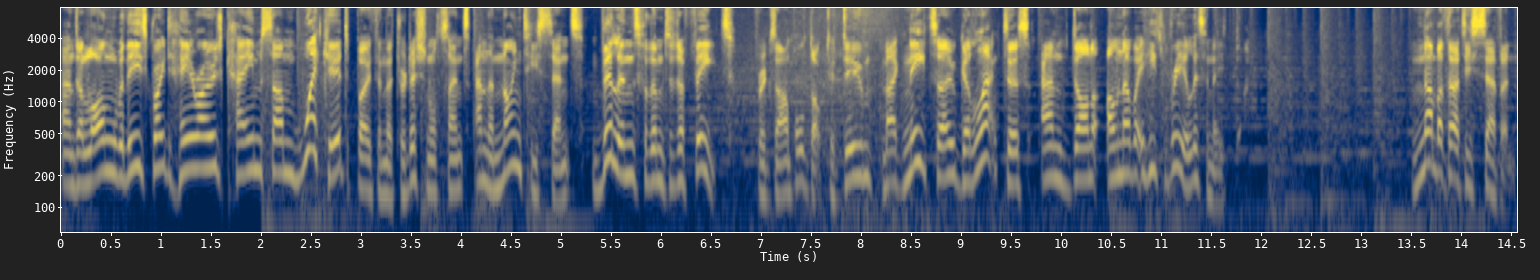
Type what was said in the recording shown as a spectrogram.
And along with these great heroes came some wicked, both in the traditional sense and the 90s sense, villains for them to defeat. For example, Doctor Doom, Magneto, Galactus, and Don. Oh no, wait, he's real, isn't he? Number 37.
